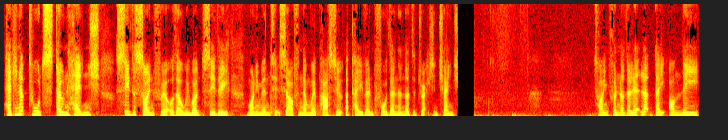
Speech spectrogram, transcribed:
Heading up towards Stonehenge. See the sign for it, although we won't see the monument itself. And then we'll pass through Upavon before then another direction change. Time for another little update on the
